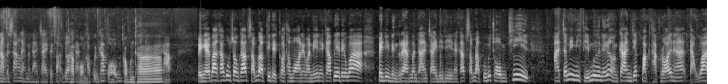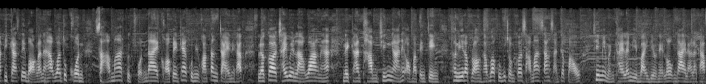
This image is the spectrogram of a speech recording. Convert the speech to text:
นำไปสร้างแรงบันดาลใจไปต่อยอดครับกันผมขอบคุณครับผม ขอบคุณครับ ครับเป็นไงบ้างครับคุณผู้ชมครับสำหรับทีเด็ดกทมในวันนี้นะครับเรียกได้ว่าเป็นอีกหนึ่งแรงบันดาลใจดีๆนะครับสำหรับคุณผู้ชมที่ อาจจะไม่มีฝีมือในเรื่องของการเย็บปักถักร้อยนะฮะ แต่ว่าพี่กัสได้บอกแล้วนะฮะว่าทุกคนสามารถฝึกฝนได้ขอเพียงแค่คุณมีความตั้งใจนะครับ แล้วก็ใช้เวลาว่างนะฮะในการทำชิ้นงานให้ออกมาเป็นจริง เท่านี้รับรองครับว่าคุณผู้ชมก็สามารถสร้างสรรค์กระเป๋า ที่ไม่เหมือนใครและมีใบเดียวในโลกได้แล้วละครับ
